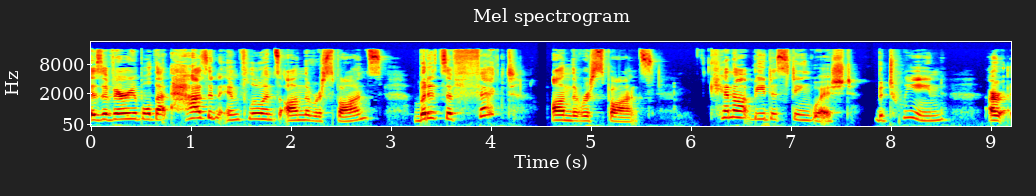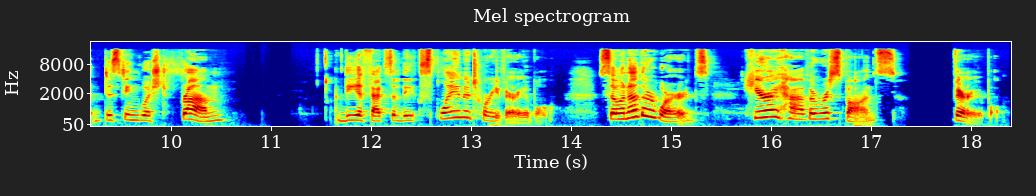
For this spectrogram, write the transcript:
is a variable that has an influence on the response, but its effect on the response cannot be distinguished between or distinguished from the effects of the explanatory variable. So in other words, here I have a response variable.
